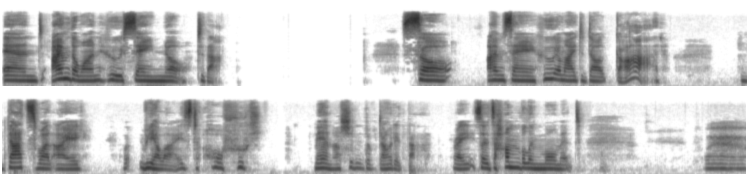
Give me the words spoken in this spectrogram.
and I'm the one who is saying no to that. So I'm saying, who am I to doubt God? That's what I realized, oh, whew, man, I shouldn't have doubted that. Right. So it's a humbling moment. Wow.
